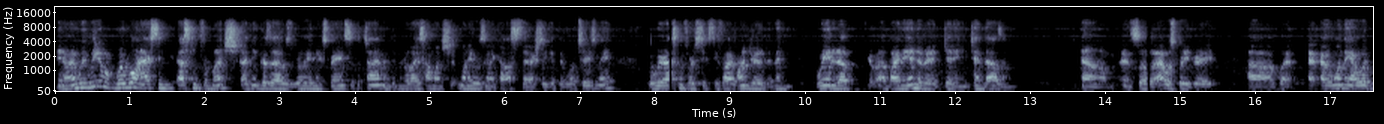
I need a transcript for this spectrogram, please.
you know, and we, we, don't, we weren't asking, asking for much, I think because I was really inexperienced at the time and didn't realize how much money it was going to cost to actually get the web series made. But we were asking for 6,500 and then we ended up uh, by the end of it getting 10,000. Um, and so that was pretty great. Uh, but uh, one thing I would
